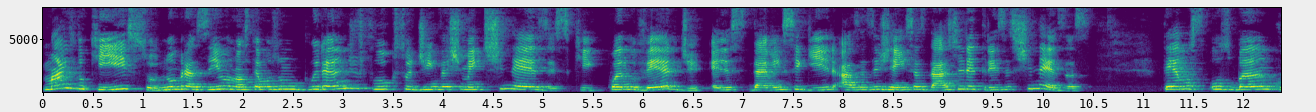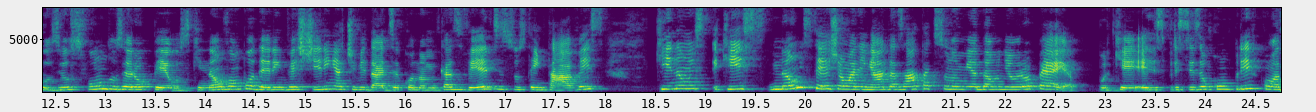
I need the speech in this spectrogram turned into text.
Mais do que isso, no Brasil nós temos um grande fluxo de investimentos chineses, que, quando verde, eles devem seguir as exigências das diretrizes chinesas. Temos os bancos e os fundos europeus que não vão poder investir em atividades econômicas verdes e sustentáveis que não, que não estejam alinhadas à taxonomia da União Europeia, porque eles precisam cumprir com a,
